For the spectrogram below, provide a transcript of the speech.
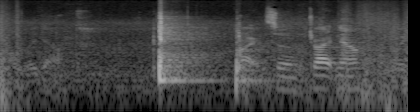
All the. Alright, so try it now. Wait.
